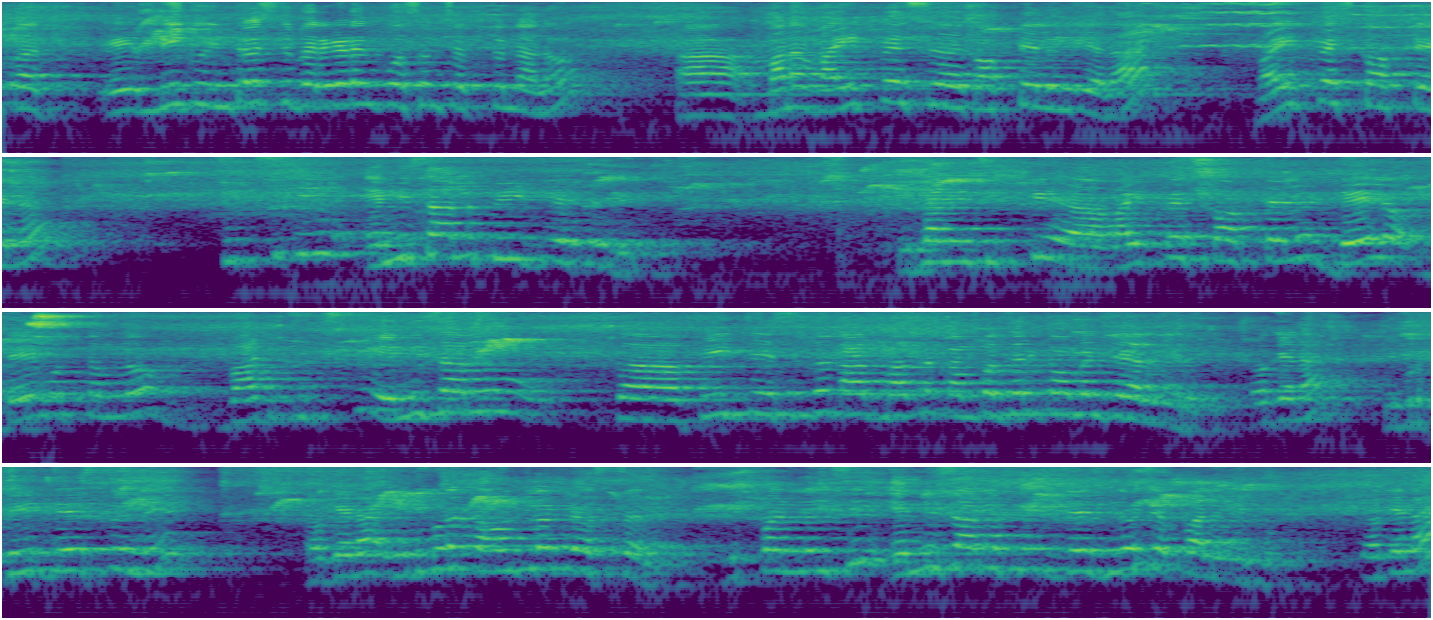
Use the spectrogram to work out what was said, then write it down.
ఒక మీకు ఇంట్రెస్ట్ పెరగడం కోసం చెప్తున్నాను. మన వైట్ ఫేస్ కాక్టైల్ ఉంది కదా? వైట్ ఫేస్ కాక్టైల్ చిక్స్కి ఎన్నిసార్లు ఫీడ్ చేసింది? ఇట్లా నేను చిక్కి వైట్ ఫేస్ కాక్టైల్ డేలో డే మొత్తంలో వాటి చిక్స్కి ఎన్నిసార్లు ఫీడ్ చేసిందో నాకు మాత్రం కంపల్సరీ కామెంట్ చేయాలి మీరు. ఓకేనా? ఇప్పుడు ఫీడ్ చేస్తుంది. ఓకేనా? ఇది కూడా కౌంట్లోకి వస్తుంది. ఇప్పటి నుంచి ఎన్నిసార్లు ఫీడ్ చేసిందో చెప్పాలి మీకు. ఓకేనా?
